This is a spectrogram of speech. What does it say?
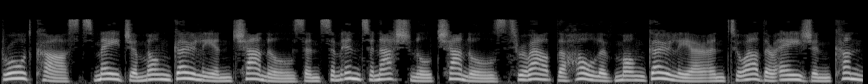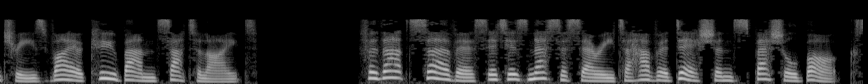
broadcasts major Mongolian channels and some international channels throughout the whole of Mongolia and to other Asian countries via Ku-band satellite. For that service it is necessary to have a dish and special box.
